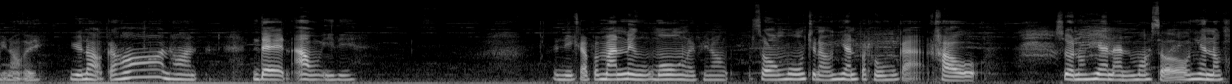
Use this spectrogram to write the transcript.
พี่น้องเอ้ยอยู่นอกก็ฮ้อนฮ้อนแดดเอาอีดีอันนี้ก็ประมาณหนึ่งโมงเลยพี่น้องสองโมงจนเอาเฮียนปฐมกะเขาส่วนโรงเฮียนอันมสองเฮียนนค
